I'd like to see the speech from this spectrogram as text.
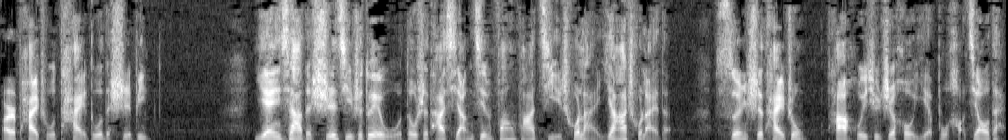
而派出太多的士兵。眼下的十几支队伍都是他想尽方法挤出来、压出来的，损失太重，他回去之后也不好交代。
